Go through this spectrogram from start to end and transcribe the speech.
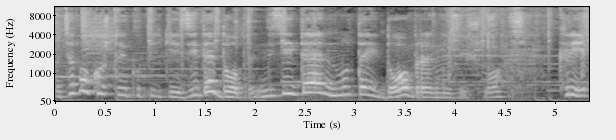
Оце коштує копійки. Зійде добре, не зійде, ну та й добре не зійшло. Кріп.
